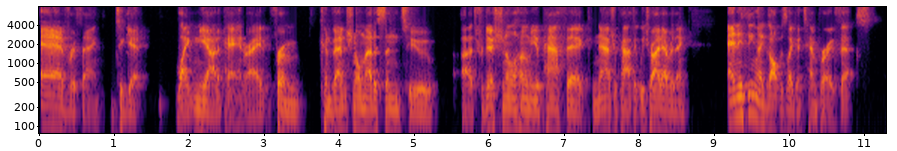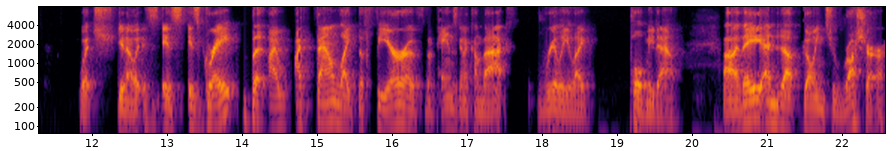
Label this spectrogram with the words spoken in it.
everything to get like me out of pain, right? From conventional medicine to uh, traditional homeopathic, naturopathic. We tried everything. Anything I got was like a temporary fix which you know is is is great but i i found like the fear of the pain's going to come back really like pulled me down. Uh, they ended up going to russia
